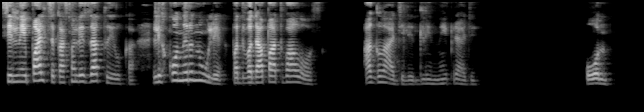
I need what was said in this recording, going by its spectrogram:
Сильные пальцы коснулись затылка, легко нырнули под водопад волос, огладили длинные пряди. «Он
